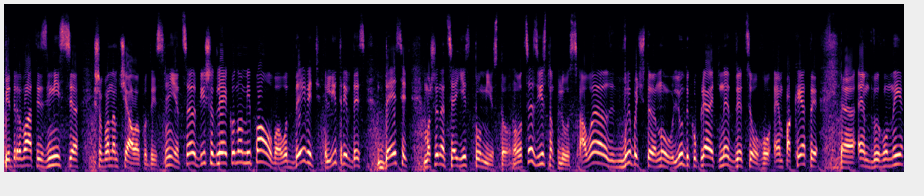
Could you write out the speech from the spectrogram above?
підривати з місця, щоб вона мчала кудись. Ні, це більше для економії палива. От 9 літрів, десь 10 машина ця їсть по місту. Оце, звісно, плюс. Але вибачте, ну люди купляють не для цього М-пакети, е, М-двигуни.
